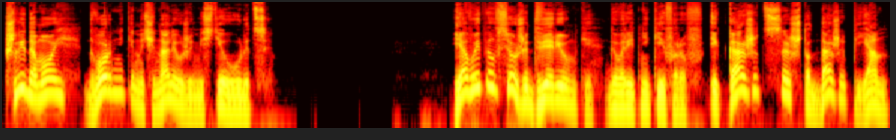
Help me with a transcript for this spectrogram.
Шли домой, дворники начинали уже мести улицы. «Я выпил все же две рюмки», — говорит Никифоров, «и кажется, что даже пьян».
